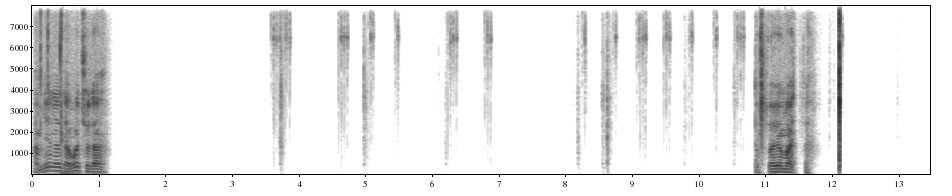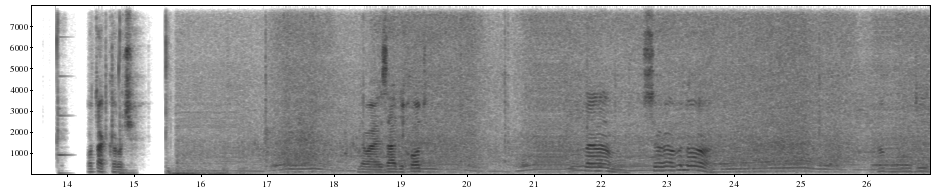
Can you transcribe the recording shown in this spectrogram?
А мне надо вот сюда. Ну что мать-то? Вот так, короче. Давай, задний ход. Нам все равно. Что будет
